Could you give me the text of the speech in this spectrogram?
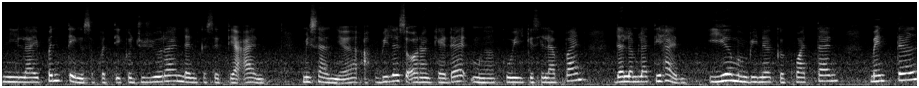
nilai penting seperti kejujuran dan kesetiaan. Misalnya, apabila seorang kadet mengakui kesilapan dalam latihan, ia membina kekuatan mental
